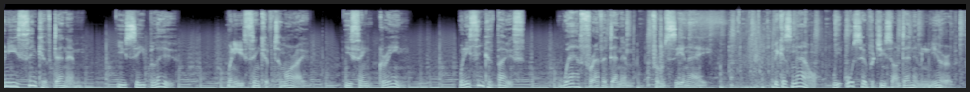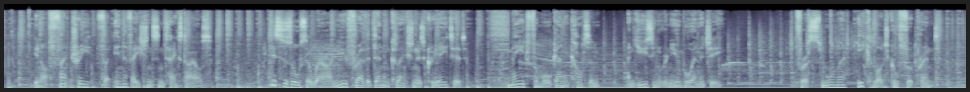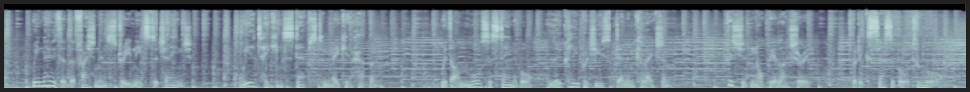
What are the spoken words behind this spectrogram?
When you think of denim, you see blue. When you think of tomorrow, you think green. When you think of both, wear Forever Denim from C&A. Because now we also produce our denim in Europe, in our factory for innovations in textiles. This is also where our new Forever Denim collection is created, made from organic cotton and using renewable energy for a smaller ecological footprint. We know that the fashion industry needs to change. We are taking steps to make it happen with our more sustainable, locally produced denim collection. This should not be a luxury, but accessible to all.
